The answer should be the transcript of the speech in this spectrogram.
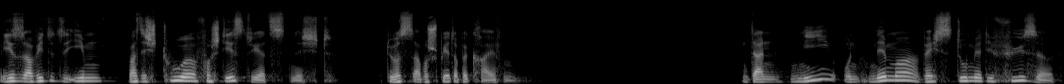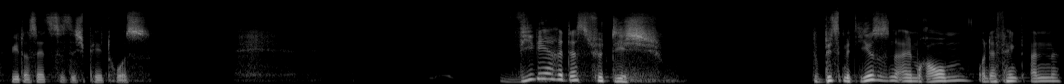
Jesus erwiderte ihm, was ich tue, verstehst du jetzt nicht. Du wirst es aber später begreifen. Und dann nie und nimmer wäschst du mir die Füße, widersetzte sich Petrus. Wie wäre das für dich? Du bist mit Jesus in einem Raum und er fängt an,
